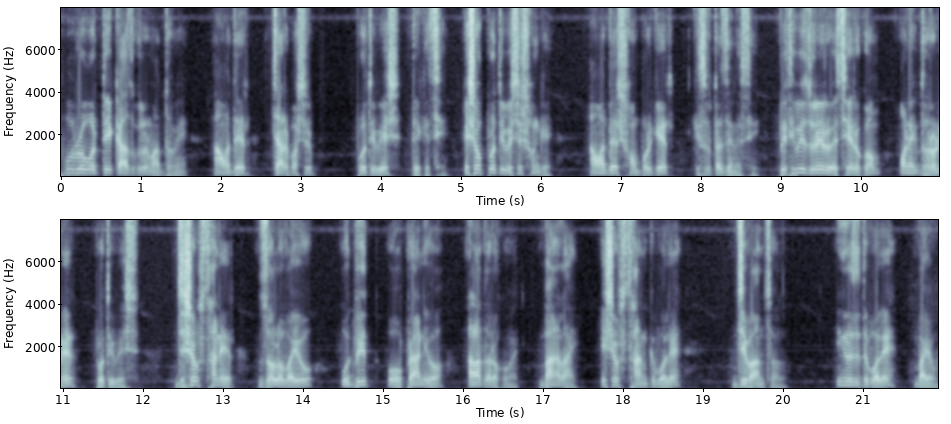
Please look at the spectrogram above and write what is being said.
পূর্ববর্তী কাজগুলোর মাধ্যমে আমাদের চারপাশের প্রতিবেশ দেখেছি। এসব প্রতিবেশের সঙ্গে আমাদের সম্পর্কের কিছুটা জেনেছি। পৃথিবী জুড়ে রয়েছে এরকম অনেক ধরনের প্রতিবেশ। যেসব স্থানের জলবায়ু, উদ্ভিদ ও প্রাণীও আলাদা রকমের। বাংলায় এসব স্থানকে বলে জীবাঞ্চল, ইংরেজিতে বলে বায়ম।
